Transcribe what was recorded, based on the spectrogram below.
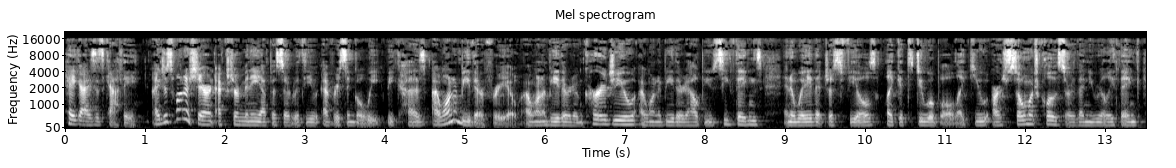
Hey guys, it's Cathy. I just want to share an extra mini episode with you every single week because I want to be there for you. I want to be there to encourage you. I want to be there to help you see things in a way that just feels like it's doable, like you are so much closer than you really think.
